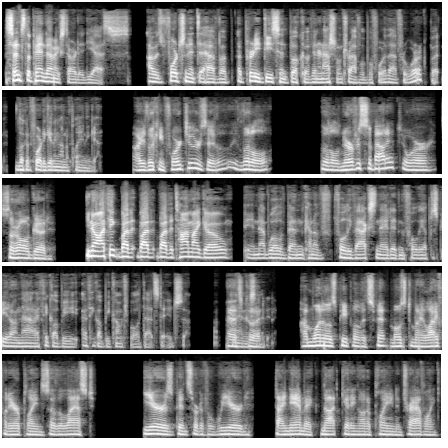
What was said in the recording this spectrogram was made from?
Since the pandemic started, yes. I was fortunate to have a, a pretty decent book of international travel before that for work, but looking forward to getting on a plane again. Are you looking forward to it, or is it a little, little nervous about it, or is it all good? You know, I think by the, by the, by the time I go, and I will have been kind of fully vaccinated and fully up to speed on that. I think I'll be I think I'll be comfortable at that stage. So that's good. Excited. I'm one of those people that spent most of my life on airplanes, so the last year has been sort of a weird dynamic not getting on a plane and traveling.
